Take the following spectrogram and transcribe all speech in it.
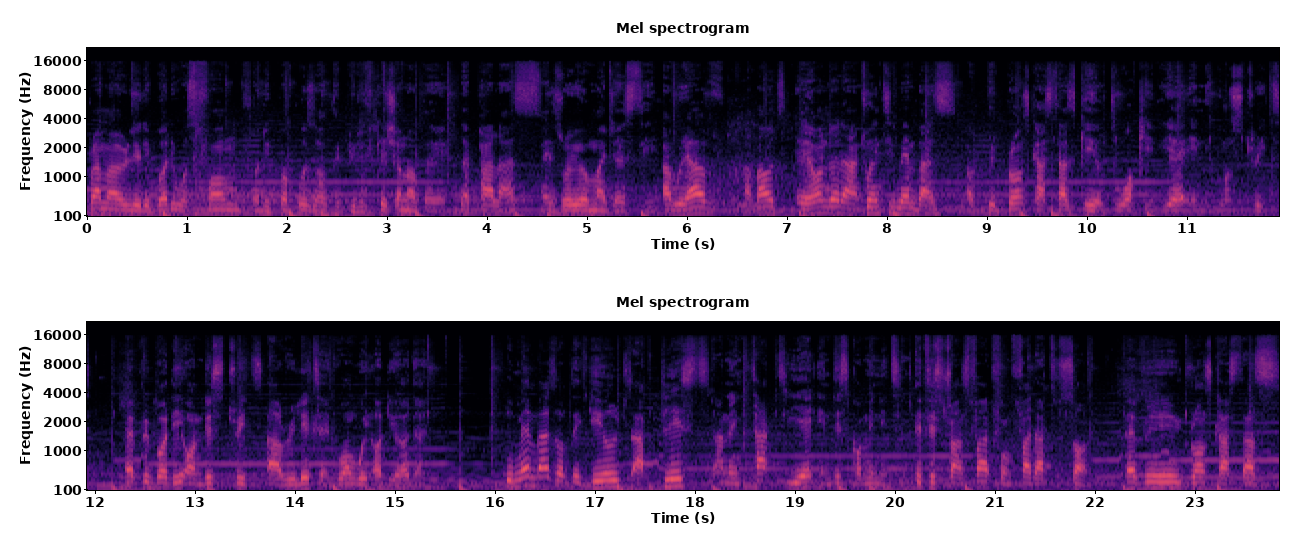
Primarily, the body was formed for the purpose of the beautification of the, the palace, His Royal Majesty. Uh, we have about 120 members of the Bronze Casters Guild working here in Igun Street. Everybody on this street are related one way or the other. The members of the guild are placed and intact here in this community. It is transferred from father to son. Every bronze caster's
